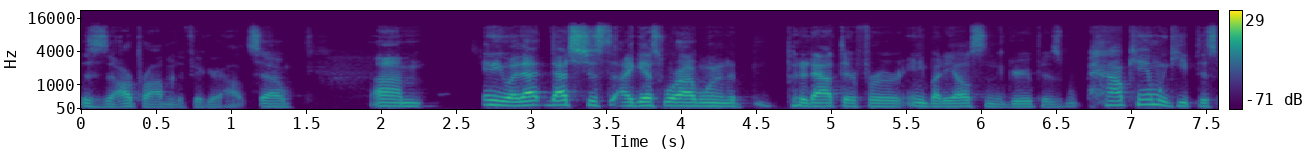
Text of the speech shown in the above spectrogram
this is our problem to figure out. So um, anyway, that that's just I guess where I wanted to put it out there for anybody else in the group is how can we keep this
